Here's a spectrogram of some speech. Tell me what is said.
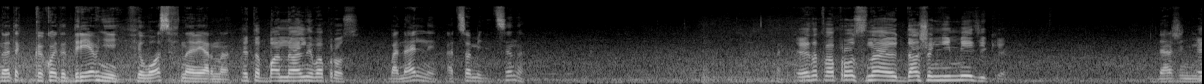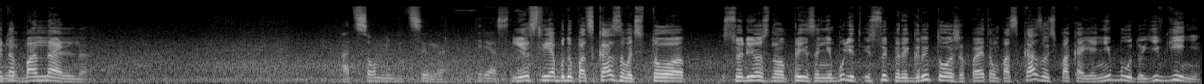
Ну, это какой-то древний философ, наверное. Это банальный вопрос. Банальный. Отцом медицины. Этот вопрос знают даже не медики. Даже не Это ми- банально. отцом медицины. Интересно. Если я буду подсказывать, то серьезного приза не будет и супер игры тоже, поэтому подсказывать пока я не буду. Евгений,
